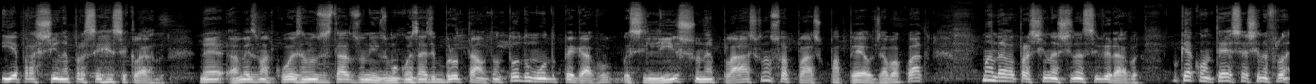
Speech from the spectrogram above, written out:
ia para a China para ser reciclado. Né? A mesma coisa nos Estados Unidos, uma quantidade brutal. Então todo mundo pegava esse lixo, né, plástico, não só plástico, papel, diabo 4, mandava para a China, a China se virava. O que acontece? A China falou:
